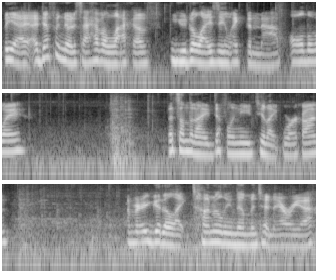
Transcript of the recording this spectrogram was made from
But yeah, I- I definitely noticed I have a lack of utilizing like the map all the way. That's something I definitely need to like work on. I'm very good at like tunneling them into an area,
